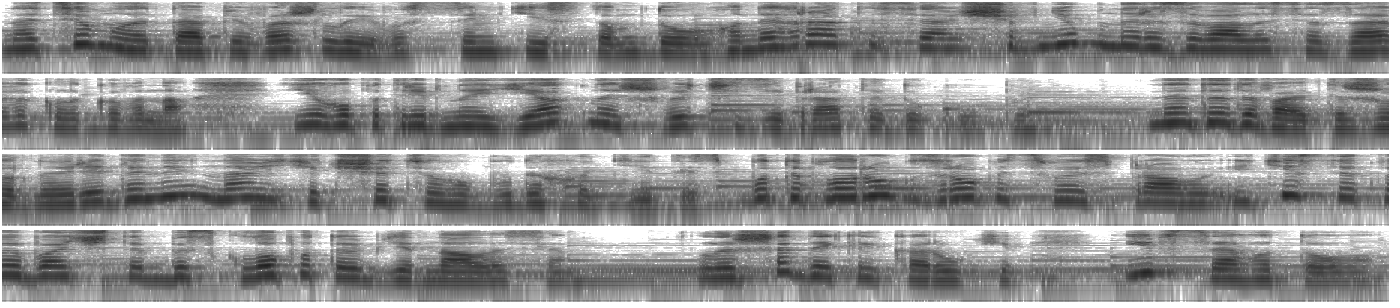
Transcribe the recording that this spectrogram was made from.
На цьому етапі важливо з цим тістом довго не гратися, щоб в ньому не розвивалася зайва кликовина. Його потрібно якнайшвидше зібрати докупи. Не додавайте жодної рідини, навіть якщо цього буде хотітись, бо теплорук зробить свою справу, і тісто, як ви бачите, без клопоту об'єдналося. Лише декілька рухів і все готово.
